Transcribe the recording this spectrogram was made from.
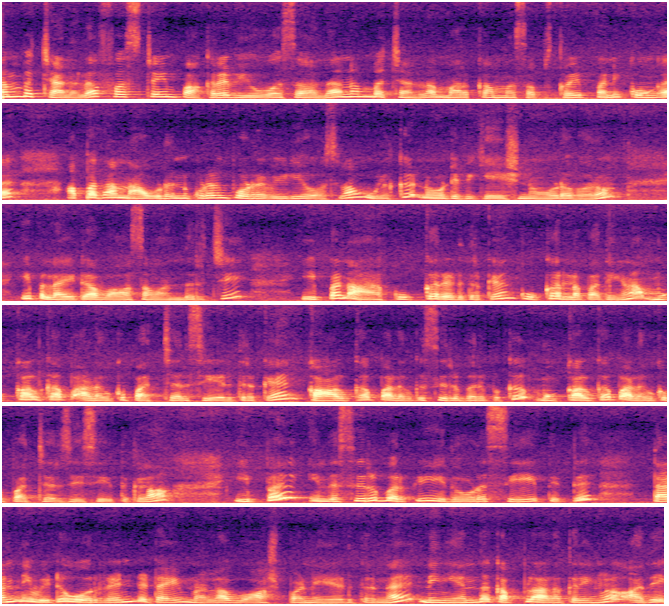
நம்ம சேனலை ஃபஸ்ட் டைம் பார்க்குற வியூவர்ஸாக இருந்தால் நம்ம சேனலை மறக்காமல் சப்ஸ்கிரைப் பண்ணிக்கோங்க. அப்போ தான் நான் உடனுக்குடன் போடுற வீடியோஸ்லாம் உங்களுக்கு நோட்டிஃபிகேஷனோடு வரும். இப்போ லைட்டாக வாசம் வந்துருச்சு. இப்போ நான் குக்கர் எடுத்திருக்கேன். குக்கரில் பார்த்தீங்கன்னா முக்கால் கப் அளவுக்கு பச்சரிசி எடுத்திருக்கேன். கால் கப் அளவுக்கு சிறுபருப்புக்கு முக்கால் கப் அளவுக்கு பச்சரிசி சேர்த்துக்கலாம். இப்போ இந்த சிறுபருப்பையும் இதோடு சேர்த்துட்டு தண்ணி விட்டு ஒரு ரெண்டு டைம் நல்லா வாஷ் பண்ணி எடுத்துருங்க. நீங்கள் எந்த கப்பில் அளக்குறீங்களோ அதே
